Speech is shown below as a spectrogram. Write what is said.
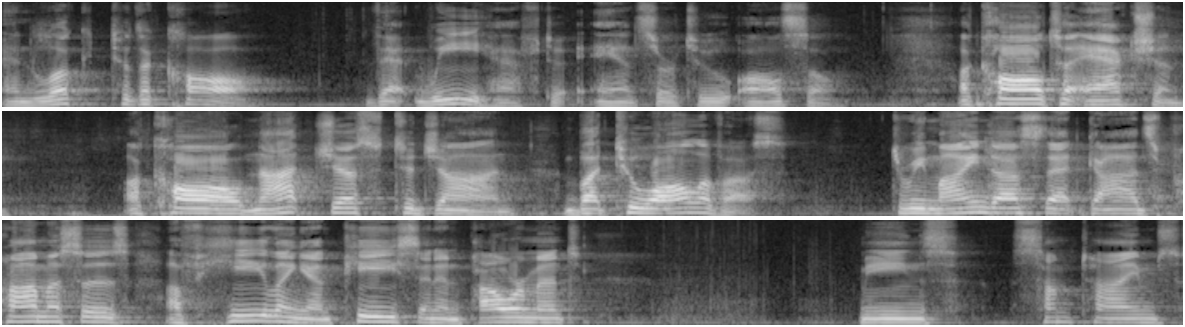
and look to the call that we have to answer to also. A call to action, a call not just to John, but to all of us to remind us that God's promises of healing and peace and empowerment means sometimes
